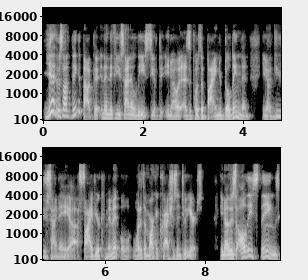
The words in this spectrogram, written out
yeah, there's a lot to think about. And then if you sign a lease, you have to, you know, as opposed to buying your building, then, you know, do you sign a uh, five year commitment? Well, what if the market crashes in two years? You know, there's all these things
